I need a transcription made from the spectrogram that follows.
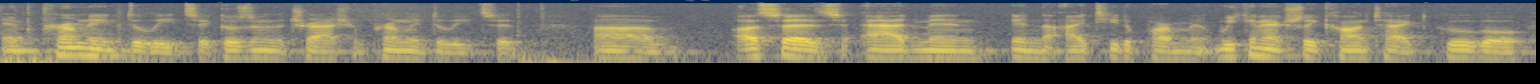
and permanently deletes it, goes into the trash and permanently deletes it, uh, us as admin in the IT department, we can actually contact Google,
